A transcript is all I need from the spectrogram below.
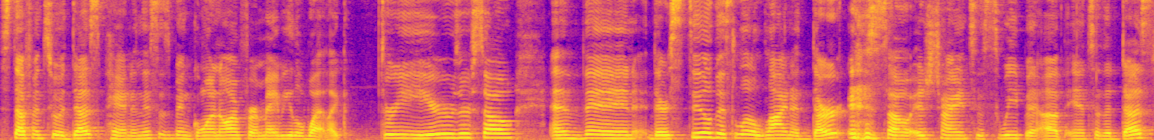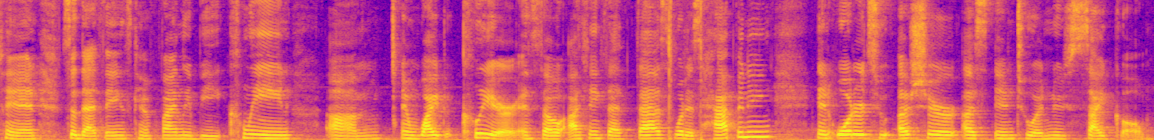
stuff into a dustpan. And this has been going on for maybe what, like three years or so and then there's still this little line of dirt and so it's trying to sweep it up into the dustpan so that things can finally be clean um, and wiped clear. And so i think that that's what is happening in order to usher us into a new cycle.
